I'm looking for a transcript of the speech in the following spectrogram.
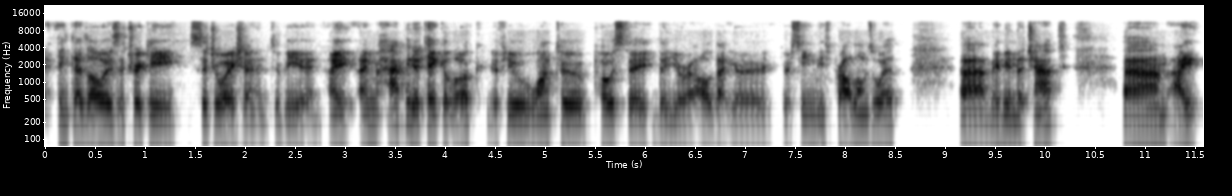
I think that's always a tricky situation to be in. I, I'm happy to take a look if you want to post the, the URL that you're, you're seeing these problems with, uh, maybe in the chat. Um, I,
